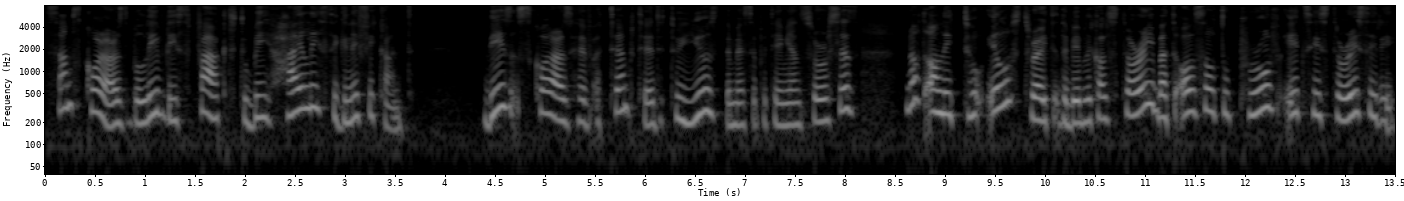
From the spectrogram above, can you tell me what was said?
Some scholars believe this fact to be highly significant. These scholars have attempted to use the Mesopotamian sources not only to illustrate the biblical story, but also to prove its historicity.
